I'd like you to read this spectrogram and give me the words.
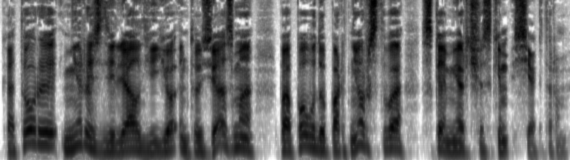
который не разделял ее энтузиазма по поводу партнерства с коммерческим сектором.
